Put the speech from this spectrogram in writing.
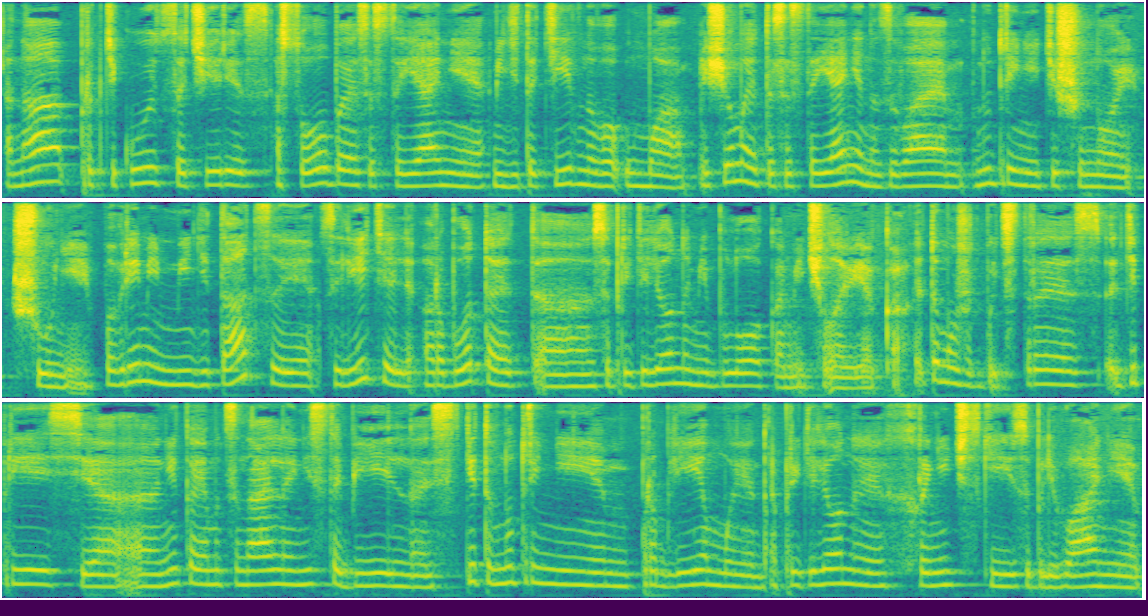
Она практикуется через особое состояние медитативного ума. Еще мы это состояние называем внутренней тишиной, шуни. Во время медитации целитель работает э, с определенными блоками человека. Это может быть стресс, депрессия, э, некая эмоциональная нестабильность, какие-то внутренние проблемы, определенные хронические заболевания,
